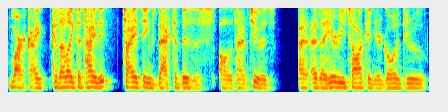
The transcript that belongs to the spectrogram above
Mark, I because I like to tie the, tie things back to business all the time too. Is as I hear you talk and you're going through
